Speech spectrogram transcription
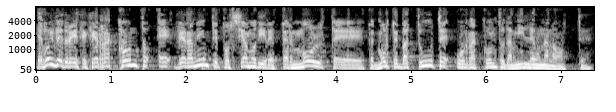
E voi vedrete che il racconto è veramente, possiamo dire, per molte, per molte battute, un racconto da mille e una notte.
